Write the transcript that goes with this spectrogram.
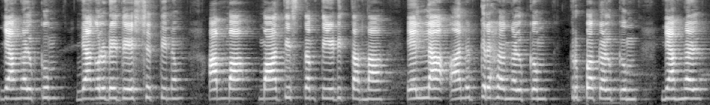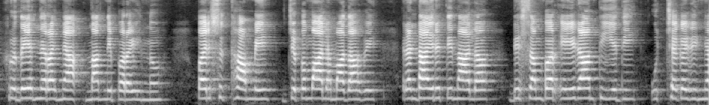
ഞങ്ങൾക്കും ഞങ്ങളുടെ ദേശത്തിനും അമ്മ മാധ്യസ്ഥം തേടിത്തന്ന എല്ലാ അനുഗ്രഹങ്ങൾക്കും കൃപകൾക്കും ഞങ്ങൾ ഹൃദയം നിറഞ്ഞ നന്ദി പറയുന്നു. പരിശുദ്ധ അമ്മേ ജപമാല മാതാവേ രണ്ടായിരത്തി നാല് ഡിസംബർ ഏഴാം തീയതി ഉച്ചകഴിഞ്ഞ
